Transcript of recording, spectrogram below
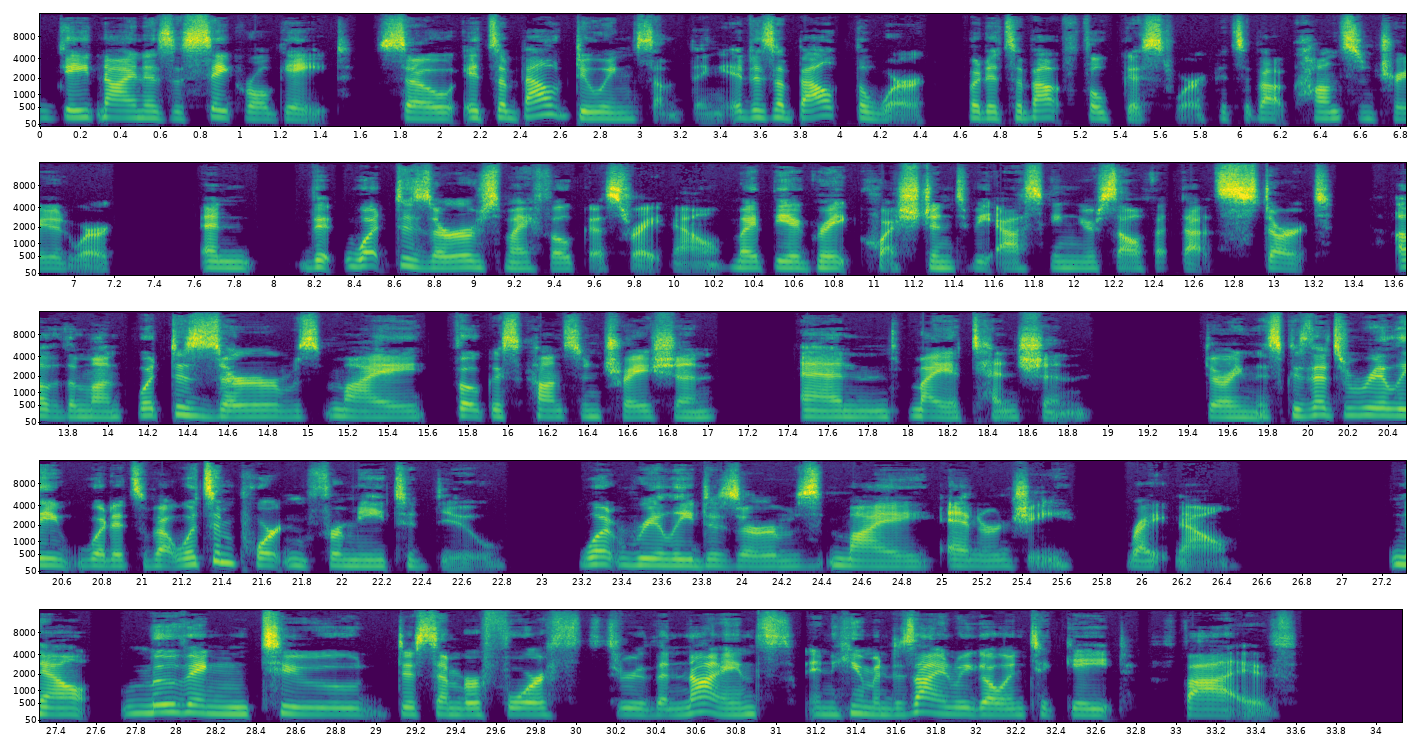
gate nine is a sacral gate. So it's about doing something. It is about the work, but it's about focused work. It's about concentrated work. And that what deserves my focus right now might be a great question to be asking yourself at that start of the month. What deserves my focus, concentration and my attention during this? Cause that's really what it's about. What's important for me to do? What really deserves my energy right now? Now, moving to December 4th through the 9th in human design, we go into gate five,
